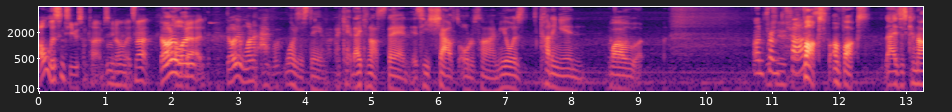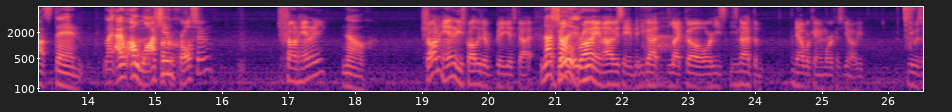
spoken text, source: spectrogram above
I'll listen to you sometimes. You know, Mhm. it's not The only all one- bad. Cool. The only one, I, what is his name? I can't, I cannot stand is he shouts all the time. He always cutting in while On from Fox. Fox on Fox. I just cannot stand. Like I, I'll uh, watch Tucker him. Carlson, Sean Hannity. No, Sean Hannity's probably their biggest guy. Not Bill Sean- O'Brien, obviously, he got let go, or he's he's not at the network anymore because you know he he was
